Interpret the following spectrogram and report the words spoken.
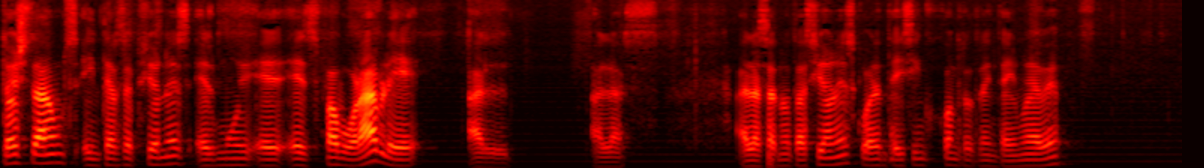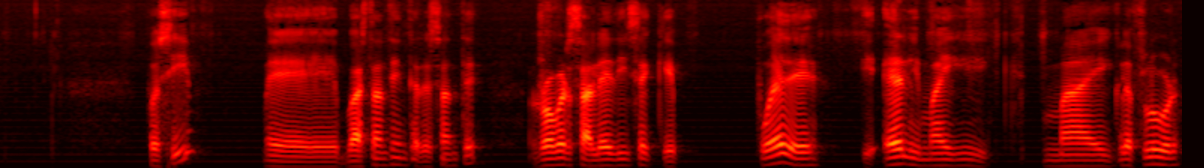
touchdowns e intercepciones es muy e, es favorable al, a las a las anotaciones 45 contra 39 pues sí eh, bastante interesante. Robert Saleh dice que puede él y Mike Mike LeFleur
